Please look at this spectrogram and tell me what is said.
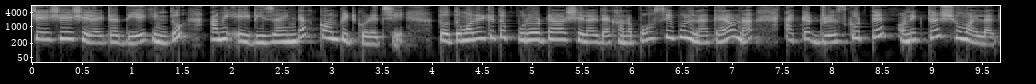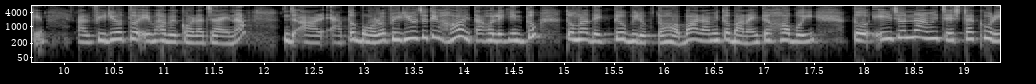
সেই সেই সেলাইটা দিয়ে কিন্তু আমি এই ডিজাইনটা কমপ্লিট করেছি। তো তোমাদেরকে তো পুরোটা সেলাই দেখানো পসিবল না, কেননা একটা ড্রেস করতে অনেকটা সময় লাগে। আর ভিডিও তো এভাবে করা যায় না। আর এত বড় ভিডিও যদি হয়, তাহলে কিন্তু তোমরা দেখতেও বিরক্ত হবা আর আমি তো বানাইতে হবই। তো এই জন্য আমি চেষ্টা করি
